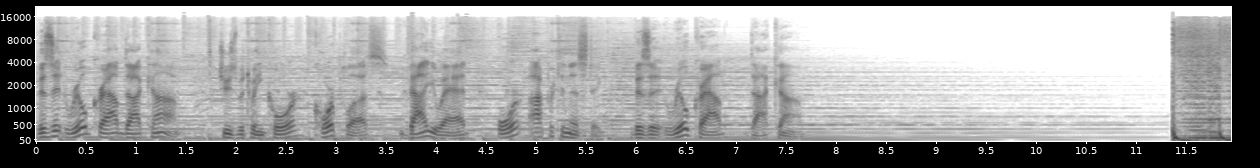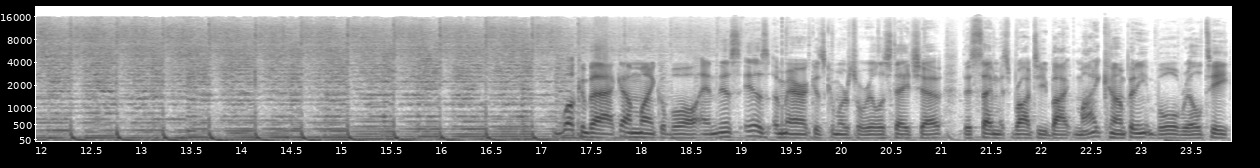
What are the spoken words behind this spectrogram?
Visit realcrowd.com. Choose between core, core plus, value add, or opportunistic. Visit realcrowd.com. Welcome back. I'm Michael Bull, and this is America's Commercial Real Estate Show. This segment is brought to you by my company, Bull Realty.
